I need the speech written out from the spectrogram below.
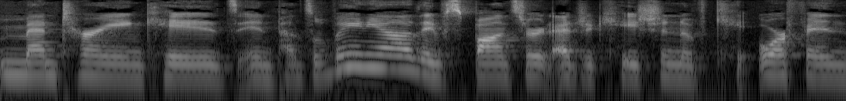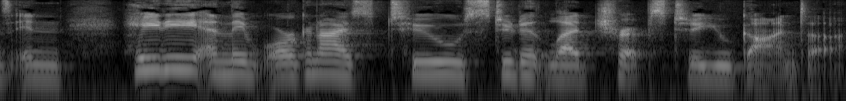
mentoring kids in Pennsylvania. They've sponsored education of orphans in Haiti, and they've organized two student led trips to Uganda.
